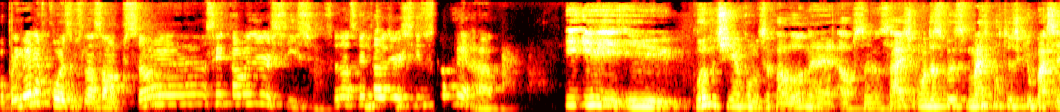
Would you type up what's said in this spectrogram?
A primeira coisa para você lançar uma opção é aceitar o exercício. Se não aceitar o exercício, está ferrado. E, e, e, quando tinha, como você falou, né, opções no site, uma das coisas mais importantes que o Basta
